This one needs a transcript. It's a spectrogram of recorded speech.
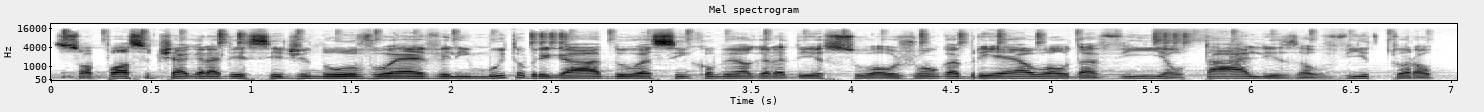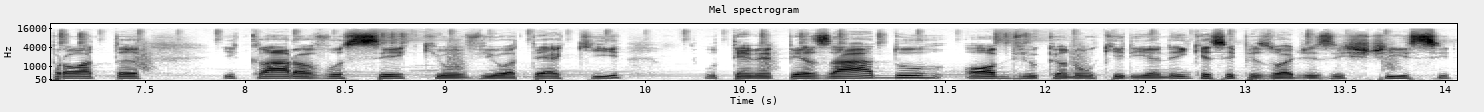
Só posso te agradecer de novo, Evelyn. Muito obrigado. Assim como eu agradeço ao João Gabriel, ao Davi, ao Thales, ao Vitor, ao Prota e, claro, a você que ouviu até aqui. O tema é pesado, óbvio que eu não queria nem que esse episódio existisse,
